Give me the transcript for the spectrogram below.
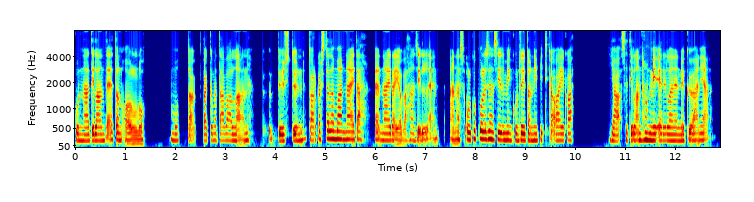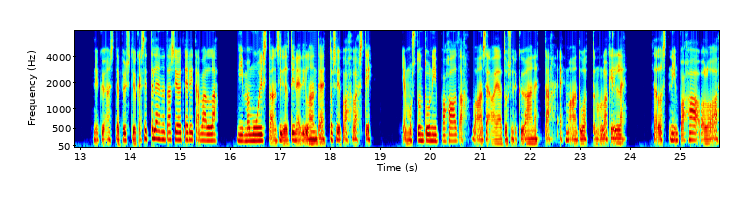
kun nämä tilanteet on ollut. Mutta vaikka mä tavallaan pystyn tarkastelemaan näitä, näitä jo vähän silleen ns. ulkopuolisen silmin, kun siitä on niin pitkä aika ja se tilanne on niin erilainen nykyään ja nykyään sitä pystyy käsittelemään näitä asioita eri tavalla, niin mä muistan silti ne tilanteet tosi vahvasti. Ja musta tuntuu niin pahalta vaan se ajatus nykyään, että, että mä oon tuottanut lakille sellaista niin pahaa oloa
